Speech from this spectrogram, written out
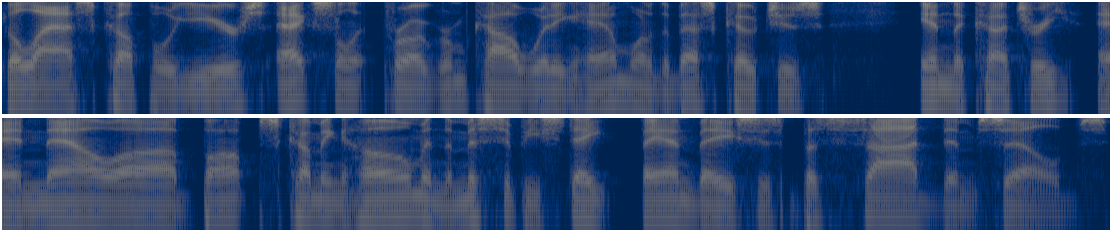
the last couple years. Excellent program. Kyle Whittingham, one of the best coaches in the country. And now uh, Bumps coming home, and the Mississippi State fan base is beside themselves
